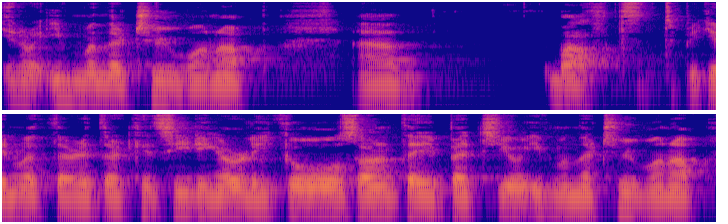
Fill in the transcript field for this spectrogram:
you know, even when they're two one up. Uh, well, t- to begin with, they're they're conceding early goals, aren't they? But you know, even when they're two one up,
